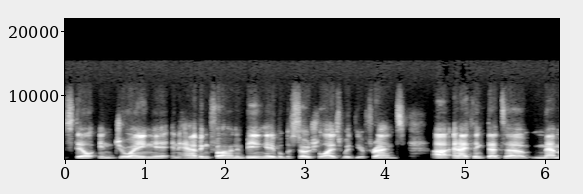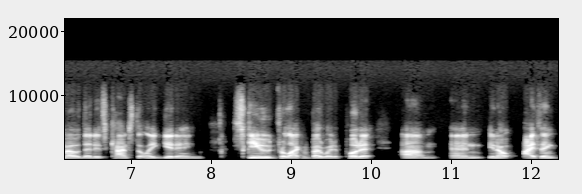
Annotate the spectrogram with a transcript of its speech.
still enjoying it and having fun and being able to socialize with your friends. Uh, and I think that's a memo that is constantly getting skewed, for lack of a better way to put it. Um, and, you know, I think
